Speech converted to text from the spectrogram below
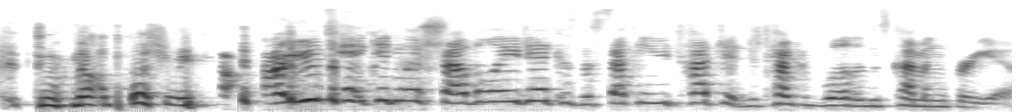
Do not push me. Are you taking the shovel, AJ? Because the second you touch it, Detective Wilden's coming for you.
